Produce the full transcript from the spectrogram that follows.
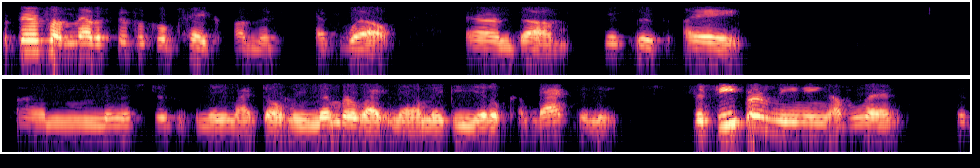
But there's a metaphysical take on this as well and um, this is a um, minister whose name I don't remember right now. Maybe it'll come back to me. The deeper meaning of Lent is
